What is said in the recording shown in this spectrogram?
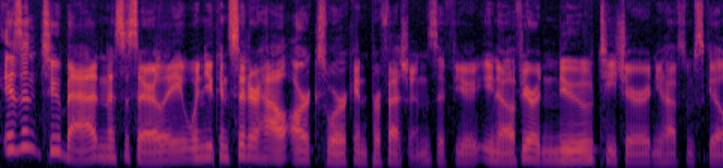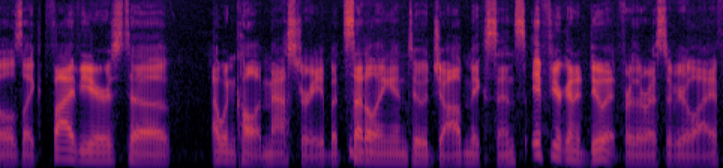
isn't too bad necessarily when you consider how arcs work in professions. If you, you know, if you're a new teacher and you have some skills, like five years to, I wouldn't call it mastery, but settling into a job makes sense if you're going to do it for the rest of your life.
